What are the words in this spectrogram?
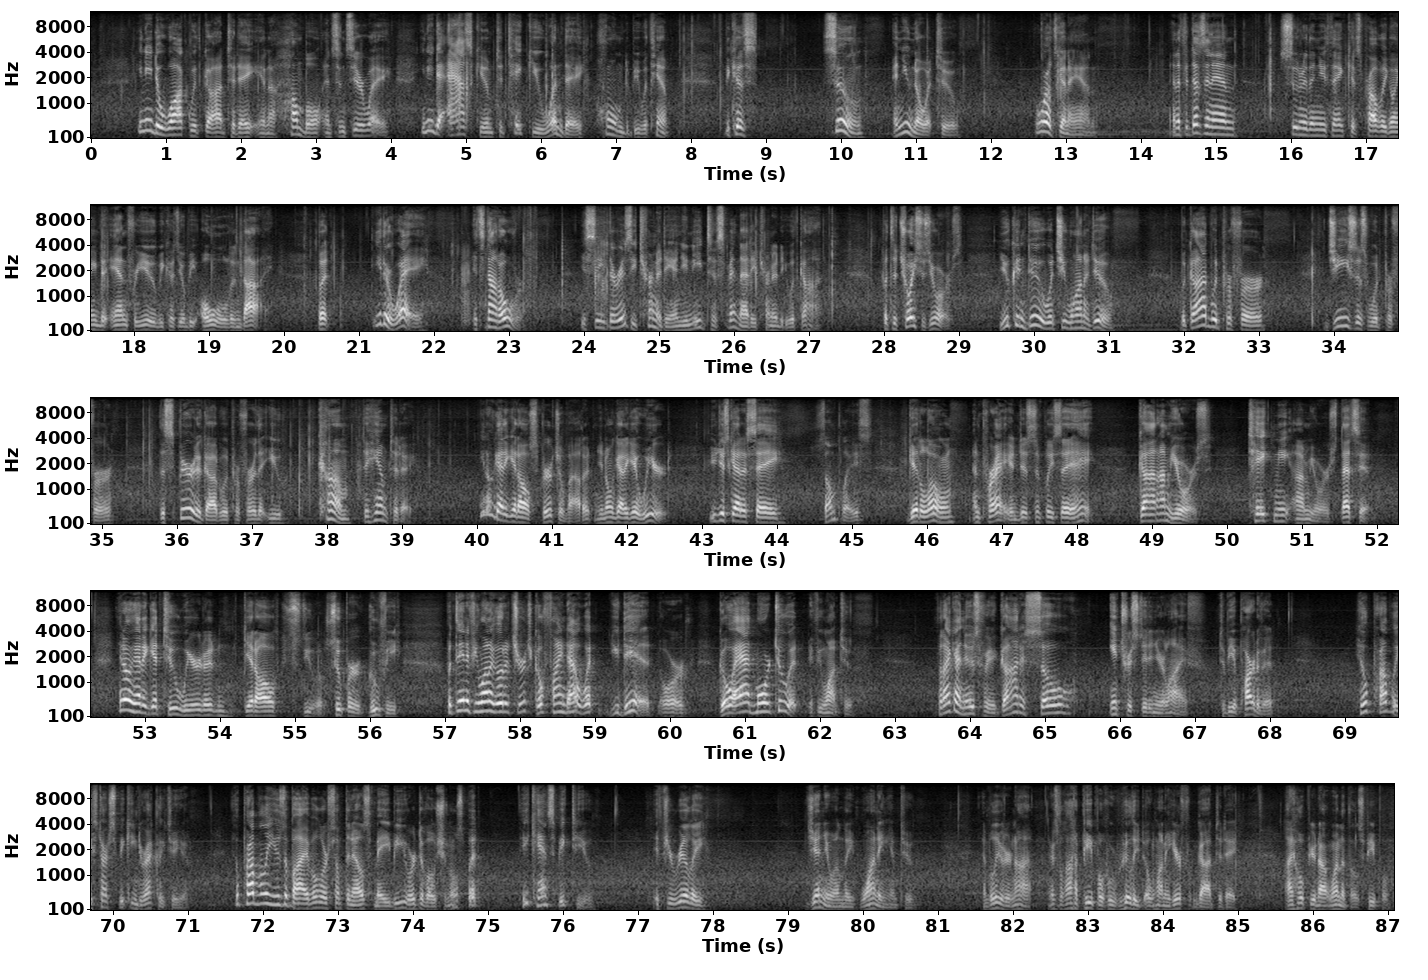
You need to walk with God today in a humble and sincere way. You need to ask him to take you one day home to be with him. Because soon, and you know it too, the world's going to end. And if it doesn't end sooner than you think, it's probably going to end for you because you'll be old and die. But either way, it's not over. You see, there is eternity, and you need to spend that eternity with God. But the choice is yours. You can do what you want to do. But God would prefer, Jesus would prefer, the Spirit of God would prefer that you come to Him today. You don't got to get all spiritual about it. You don't got to get weird. You just got to say, someplace, get alone and pray and just simply say, hey, God, I'm yours. Take me, I'm yours. That's it. You don't got to get too weird and get all super goofy. But then if you want to go to church, go find out what you did or go add more to it if you want to. But I got news for you. God is so interested in your life to be a part of it, he'll probably start speaking directly to you. He'll probably use a Bible or something else, maybe, or devotionals, but he can speak to you if you're really genuinely wanting him to. And believe it or not, there's a lot of people who really don't want to hear from God today. I hope you're not one of those people.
